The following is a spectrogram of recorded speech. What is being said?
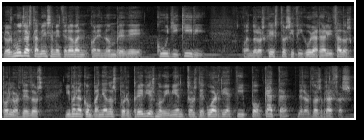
Los mudras también se mencionaban con el nombre de Kujikiri, cuando los gestos y figuras realizados por los dedos iban acompañados por previos movimientos de guardia tipo kata de los dos brazos.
